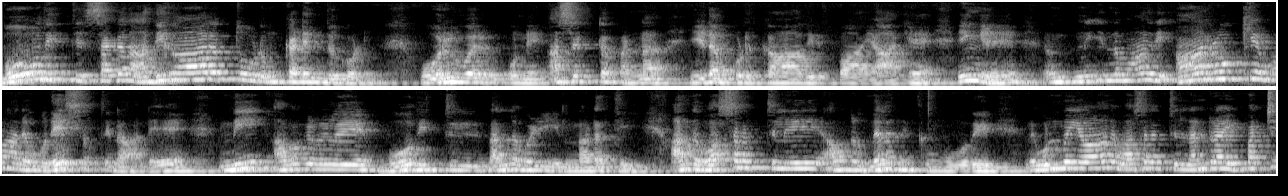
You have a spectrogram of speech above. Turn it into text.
போதித்து சகல அதிகாரத்தோடும் கடிந்து கொள்ளும் ஒருவரும் உன்னை அசட்ட பண்ண இடம் கொடுக்காதிருப்பாயாக. இங்கு இந்த மாதிரி ஆரோக்கியமான உபதேசத்தினாலே நீ அவர்களே போதித்து நல்ல வழியில் நடத்தி அந்த வசனத்திலே அவங்க நிலநிற்கும் போது உண்மையான வசனத்தில் நன்றாய் பற்றி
